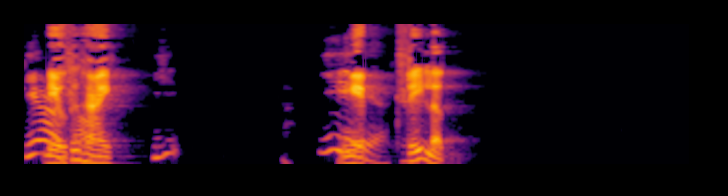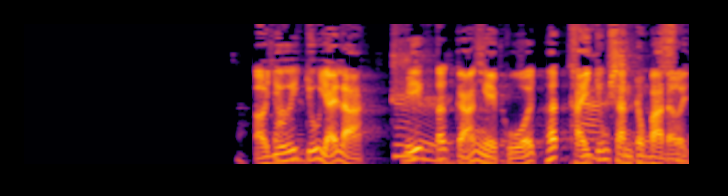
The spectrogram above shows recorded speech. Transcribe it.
Điều thứ hai, nghiệp trí lực. Ở dưới chú giải là biết tất cả nghiệp của hết thảy chúng sanh trong ba đời.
